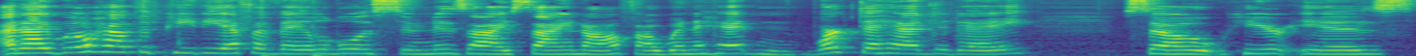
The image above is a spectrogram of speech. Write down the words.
And I will have the PDF available as soon as I sign off. I went ahead and worked ahead today. So here is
